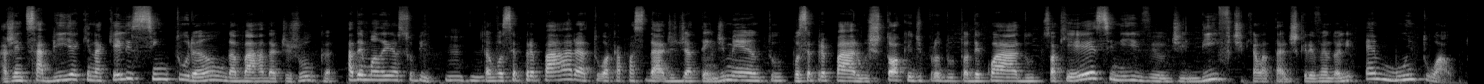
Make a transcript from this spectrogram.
a gente sabia que naquele cinturão da Barra da Tijuca a demanda ia subir. Uhum. Então você prepara a tua capacidade de atendimento, você prepara o estoque de produto adequado. Só que esse nível de lift que ela está descrevendo ali é muito alto.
